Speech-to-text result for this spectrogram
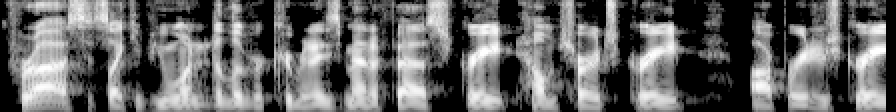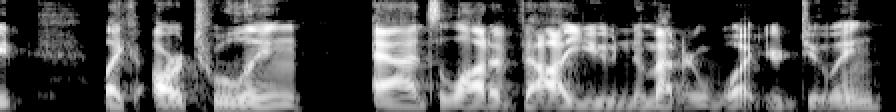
for us, it's like if you want to deliver Kubernetes manifest, great. Helm charts, great. Operators, great. Like our tooling adds a lot of value no matter what you're doing.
